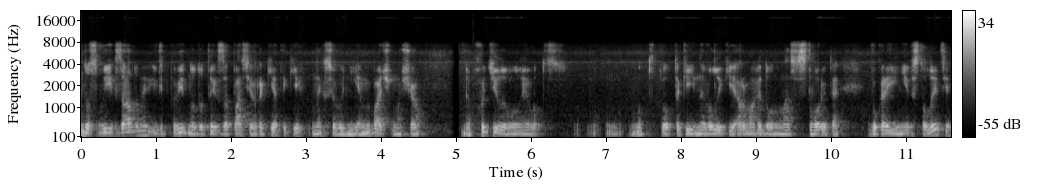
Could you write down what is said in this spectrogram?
до своїх задумів і відповідно до тих запасів ракет, які в них сьогодні є. Ми бачимо, що хотіли вони от, от, от такий невеликий Армагеддон у нас створити в Україні і в столиці,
